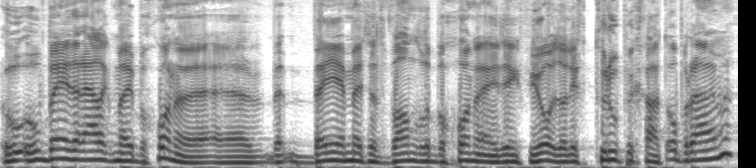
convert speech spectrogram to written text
Hoe, hoe ben je er eigenlijk mee begonnen? Ben- ben je met het wandelen begonnen en je denkt van... joh, daar ligt troep, ik ga het opruimen?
